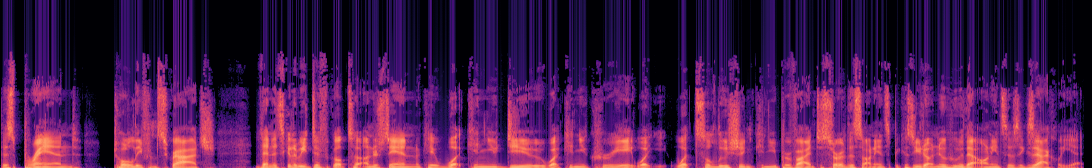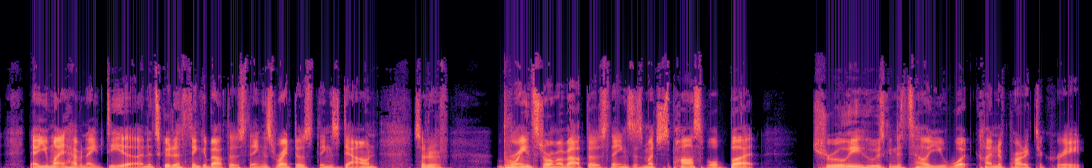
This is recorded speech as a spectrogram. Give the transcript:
this brand totally from scratch then it's going to be difficult to understand okay what can you do? What can you create? What what solution can you provide to serve this audience? Because you don't know who that audience is exactly yet. Now you might have an idea and it's good to think about those things write those things down sort of brainstorm about those things as much as possible. But truly who is going to tell you what kind of product to create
